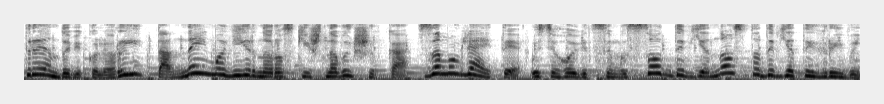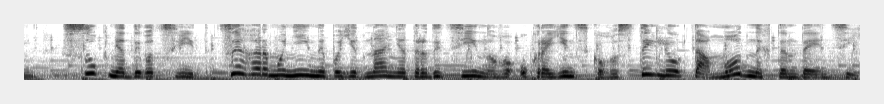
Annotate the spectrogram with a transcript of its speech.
трендові кольори та неймовірно розкішна вишивка. Замовляйте усього від 799 гривень. Сукня дивоцвіт це гармонійне поєднання традиційного українського стилю та модних тенденцій.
